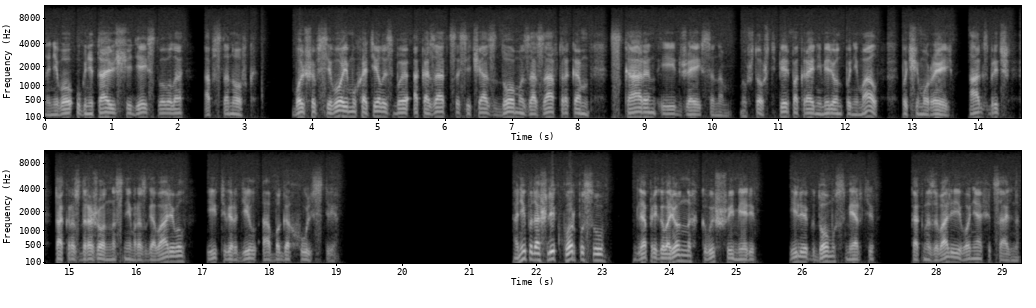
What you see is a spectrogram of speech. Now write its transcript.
На него угнетающе действовала обстановка. Больше всего ему хотелось бы оказаться сейчас дома за завтраком с Карен и Джейсоном. Ну что ж, теперь, по крайней мере, он понимал, почему Рэй Аксбридж так раздраженно с ним разговаривал и твердил о богохульстве. Они подошли к корпусу для приговоренных к высшей мере, или к дому смерти, как называли его неофициально.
